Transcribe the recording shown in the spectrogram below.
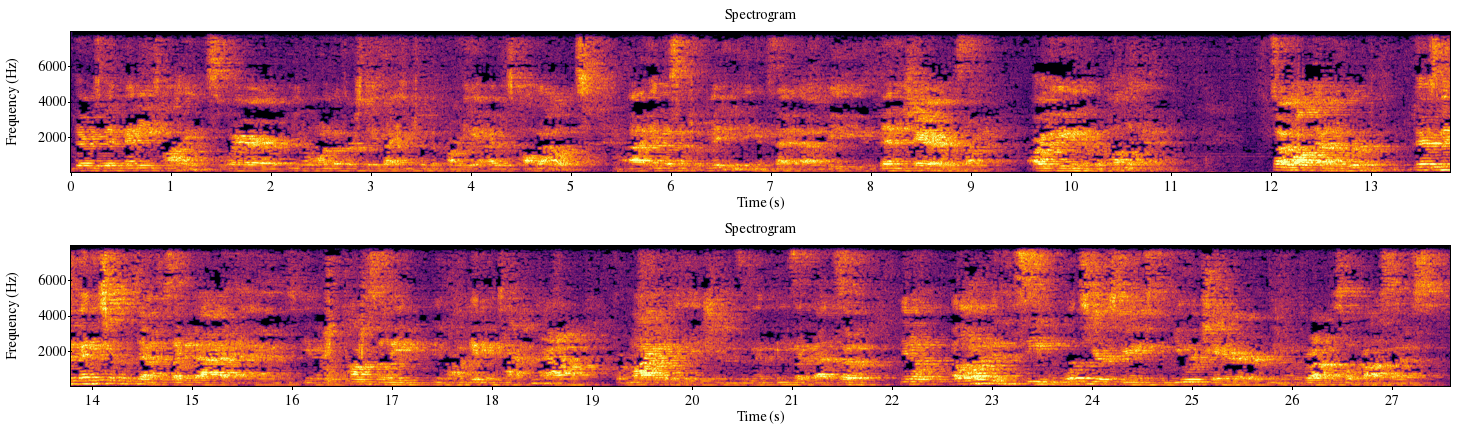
there's been many times where, you know, one of the first days I entered the party, I was called out uh, in the central committee meeting and said, uh, the then chair was like, are you even a Republican? So I walked out of the room. There's been many circumstances like that, and you know, constantly, you know, I'm getting attacked now for my affiliations and things like that. So, you know, I wanted to see what's your experience when you were chair, you know, throughout this whole process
